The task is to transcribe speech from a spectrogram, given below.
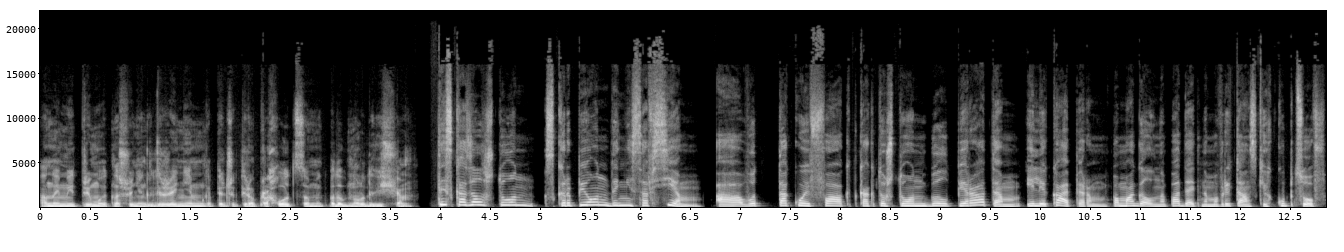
оно имеет прямое отношение к движениям, опять же, к первопроходцам и к подобного рода вещам. Ты сказал, что он скорпион, да не совсем. А вот такой факт, как то, что он был пиратом или капером, помогал нападать на мавританских купцов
